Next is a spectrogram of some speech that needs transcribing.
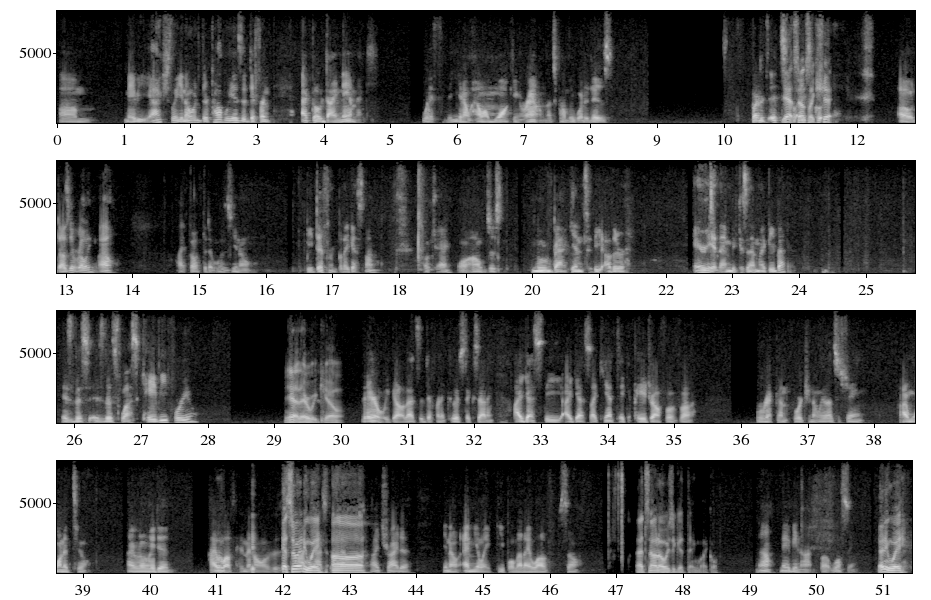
um, maybe actually, you know what? There probably is a different echo dynamics with you know how I'm walking around. That's probably what it is. But it's, it's Yeah, it sounds like shit. Oh, does it really? Wow. I thought that it was you know be different, but I guess not. Okay, well I'll just move back into the other area then because that might be better. Is this is this less cavey for you? Yeah, there we go. There we go. That's a different acoustic setting. I guess the I guess I can't take a page off of uh, Rick. Unfortunately, that's a shame. I wanted to. I really did. I love him and all of his. Yeah, so anyway, uh, I try to, you know, emulate people that I love. So That's not always a good thing, Michael. no, maybe not, but we'll see. Anyway,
